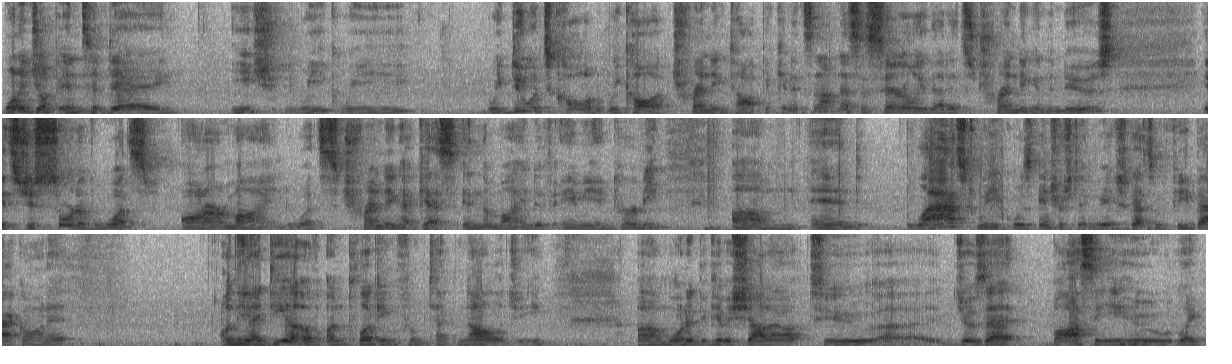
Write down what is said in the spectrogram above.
want to jump in today. Each week we we do what's called we call a trending topic and it's not necessarily that it's trending in the news. It's just sort of what's on our mind what's trending i guess in the mind of amy and kirby. Um, and last week was interesting. We actually got some feedback on it on the idea of unplugging from technology. Um, wanted to give a shout out to uh, josette bossy who like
